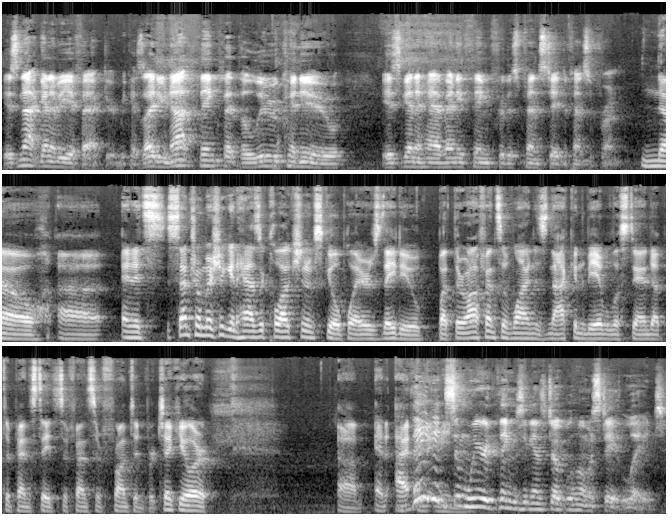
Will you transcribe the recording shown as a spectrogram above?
is not going to be a factor because I do not think that the Lou Canoe is going to have anything for this Penn State defensive front. No, uh, and it's Central Michigan has a collection of skill players. They do, but their offensive line is not going to be able to stand up to Penn State's defensive front in particular. Um, and I, They I did some weird things against Oklahoma State late.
